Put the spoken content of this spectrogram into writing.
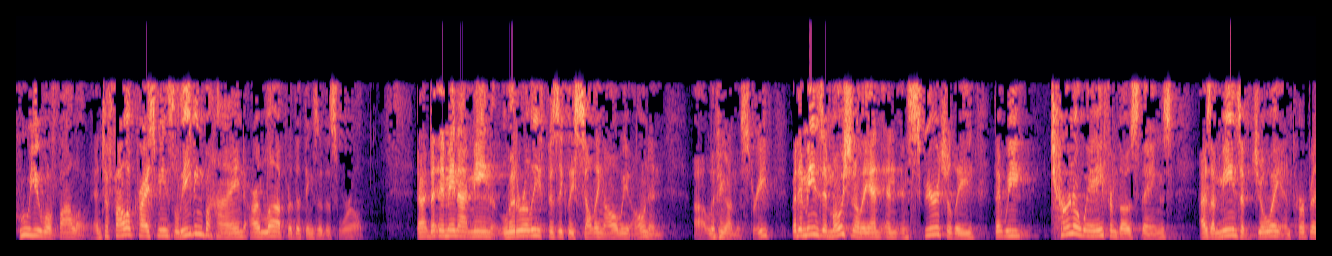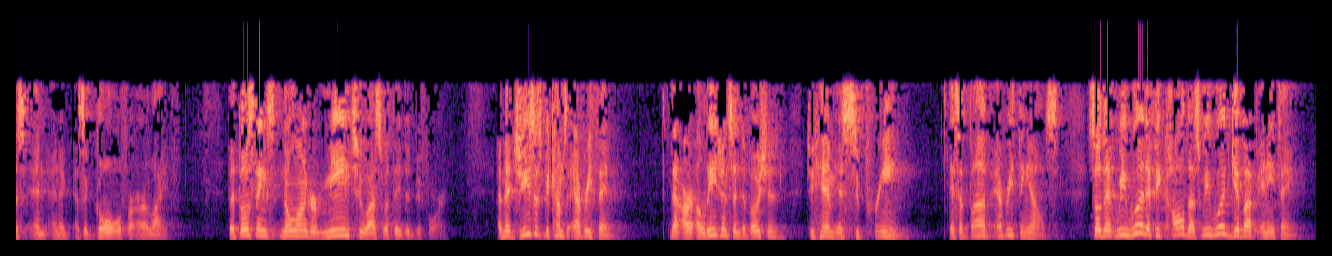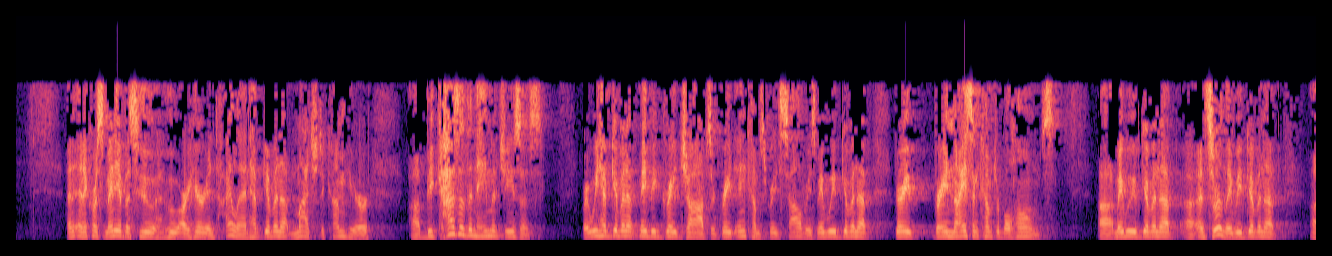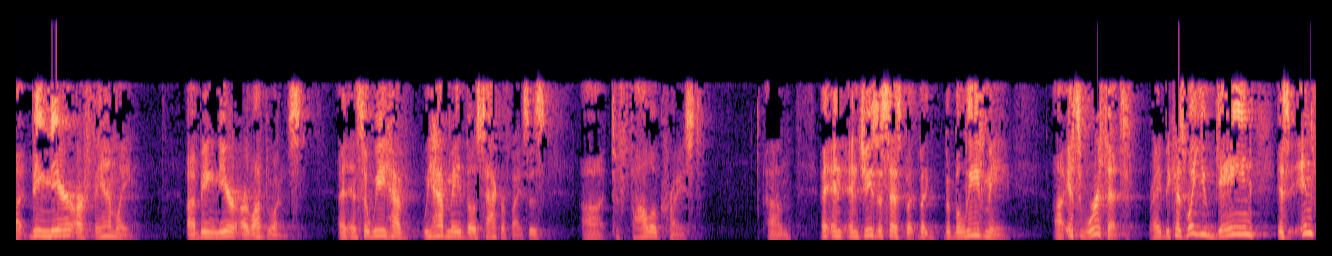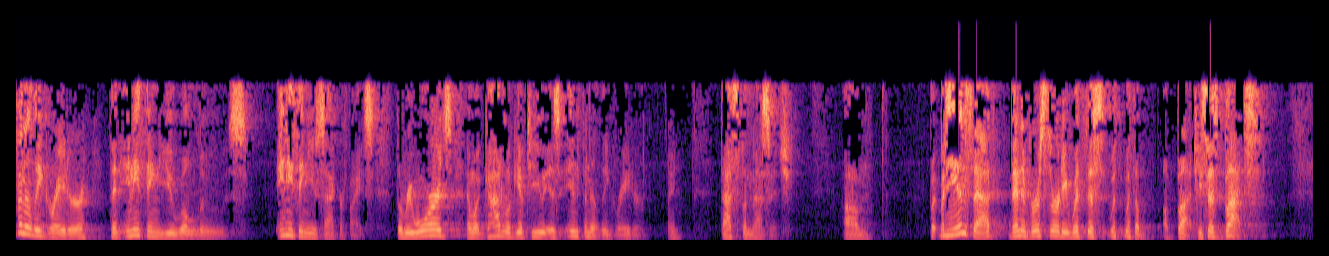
who you will follow. And to follow Christ means leaving behind our love for the things of this world. Now, it may not mean literally, physically selling all we own and uh, living on the street, but it means emotionally and, and, and spiritually that we turn away from those things as a means of joy and purpose and, and a, as a goal for our life. That those things no longer mean to us what they did before. And that Jesus becomes everything. That our allegiance and devotion to Him is supreme, is above everything else. So that we would, if He called us, we would give up anything. And, and of course, many of us who, who are here in Thailand have given up much to come here uh, because of the name of Jesus. Right? We have given up maybe great jobs or great incomes, great salaries. Maybe we've given up very, very nice and comfortable homes. Uh, maybe we've given up, uh, and certainly we've given up uh, being near our family, uh, being near our loved ones, and, and, so we have we have made those sacrifices uh, to follow Christ. Um, and, and, Jesus says, but but but believe me, uh, it's worth it, right? Because what you gain is infinitely greater than anything you will lose, anything you sacrifice. The rewards and what God will give to you is infinitely greater. Right? That's the message. Um, but, but he ends that then in verse 30 with this, with, with a, a but. He says, but.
